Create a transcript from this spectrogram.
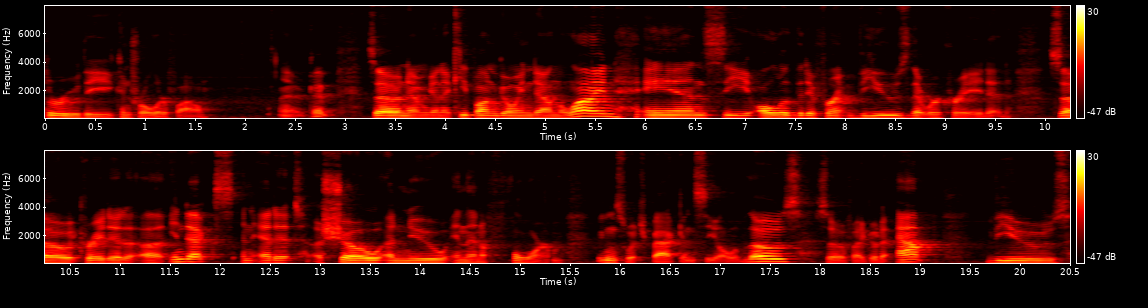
through the controller file. Okay, so now I'm going to keep on going down the line and see all of the different views that were created. So it created an index, an edit, a show, a new, and then a form. We can switch back and see all of those. So if I go to app, views,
